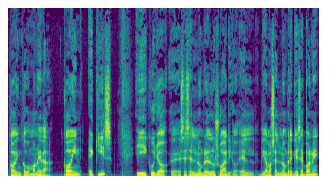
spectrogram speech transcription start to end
Coin como moneda, CoinX y cuyo eh, ese es el nombre del usuario, el digamos el nombre que se pone,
